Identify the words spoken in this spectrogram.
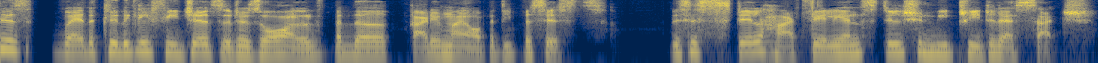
is where the clinical features resolve, but the cardiomyopathy persists. This is still heart failure and still should be treated as such.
